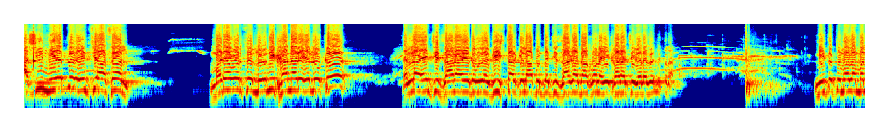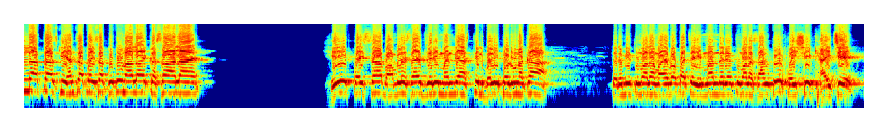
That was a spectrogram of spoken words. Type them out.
अशी नियत जर यांची असल मड्यावरचं लोणी खाणारे हे लोक त्यांना यांची जाणा येत उद्या वीस तारखेला आपण त्याची जागा दाखवणं ही काळाची गरज आहे मित्रांनो. मी तर तुम्हाला म्हणलं आताच की ह्यांचा पैसा कुठून आलाय कसा आलाय? हे पैसा भांबळे साहेब जरी म्हणले असतील बळी पडू नका. तर मी तुम्हाला मायबापाच्या इमानदारीने तुम्हाला सांगतो पैसे घ्यायचे.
